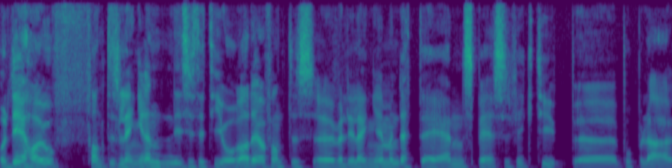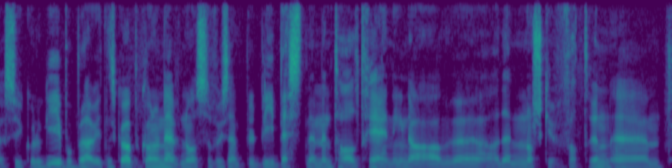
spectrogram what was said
Og det har jo fantes lenger enn de siste ti åra. Det har fantes uh, veldig lenge, men dette er en spesifikk type uh, populærpsykologi, populærvitenskap. Kan du nevne også f.eks. 'Bli best med mental trening' da, av, av den norske forfatteren. eh,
